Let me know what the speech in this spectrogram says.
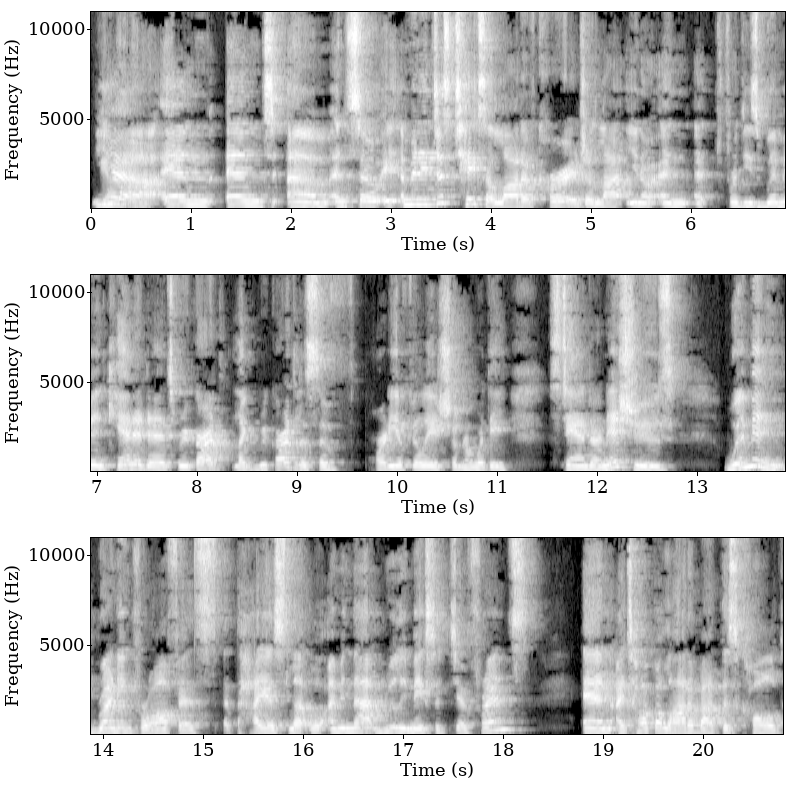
Yeah. and and um and so it, I mean it just takes a lot of courage a lot you know and uh, for these women candidates regard like regardless of party affiliation or what they stand on issues women running for office at the highest level I mean that really makes a difference and I talk a lot about this called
